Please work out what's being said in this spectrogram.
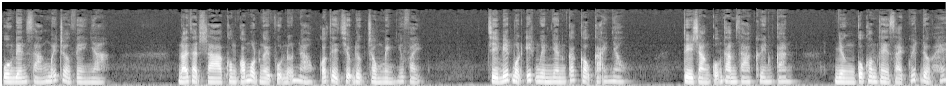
uống đến sáng mới trở về nhà. Nói thật ra không có một người phụ nữ nào có thể chịu được chồng mình như vậy. Chỉ biết một ít nguyên nhân các cậu cãi nhau. Tuy rằng cũng tham gia khuyên can, nhưng cũng không thể giải quyết được hết.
